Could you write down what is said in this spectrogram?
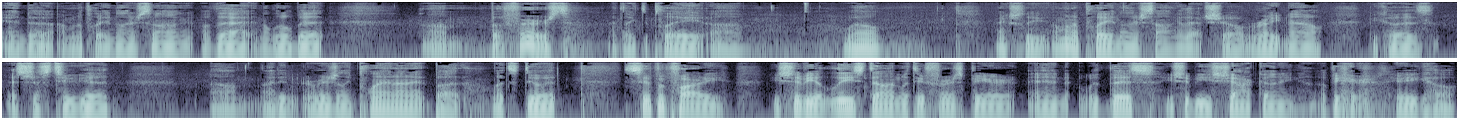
And uh, I'm going to play another song of that in a little bit. Um, but first, I'd like to play, um, well, actually, I'm going to play another song of that show right now because it's just too good. Um, I didn't originally plan on it, but let's do it. Super Party. You should be at least done with your first beer, and with this, you should be shotgunning a beer. Here you go.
